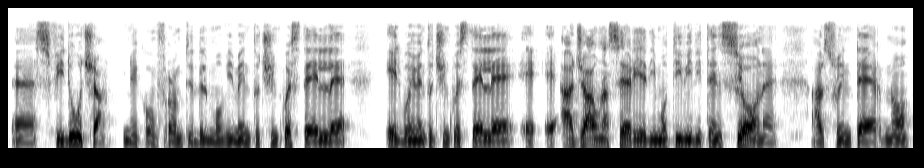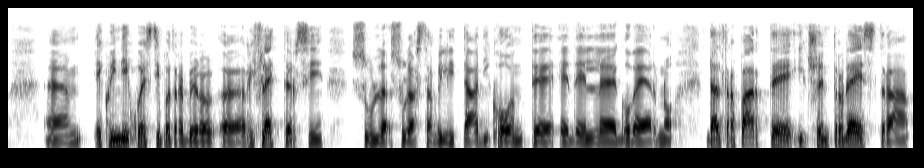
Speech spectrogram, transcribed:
eh, sfiducia nei confronti del Movimento 5 Stelle e il Movimento 5 Stelle è, è, ha già una serie di motivi di tensione al suo interno ehm, e quindi questi potrebbero eh, riflettersi sul, sulla stabilità di Conte e del governo. D'altra parte il centrodestra,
